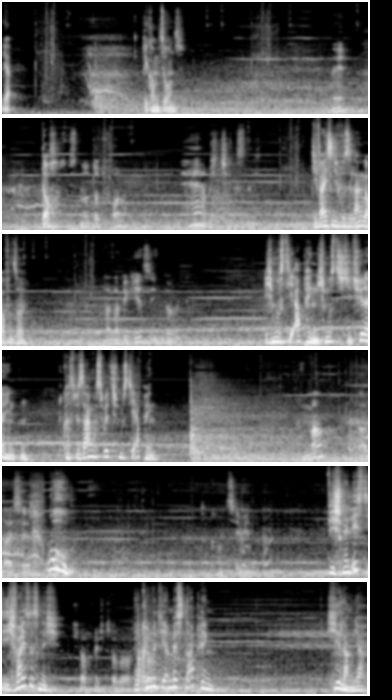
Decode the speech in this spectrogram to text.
Ja. Die kommt zu uns. Nee, Doch. ist nur dort vorne. Hä, aber ich check's nicht. Die weiß nicht, wo sie langlaufen soll. Dann navigier sie ihn durch. Ich muss die abhängen. Ich muss durch die Tür da hinten. Du kannst mir sagen, was du willst. Ich muss die abhängen. Einmal. Ah, da ist sie. Wow. Da kommt sie wieder. Wie schnell ist die? Ich weiß es nicht. Ich auch nicht, aber. Wo können wir die am besten abhängen? Hier lang, ja.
